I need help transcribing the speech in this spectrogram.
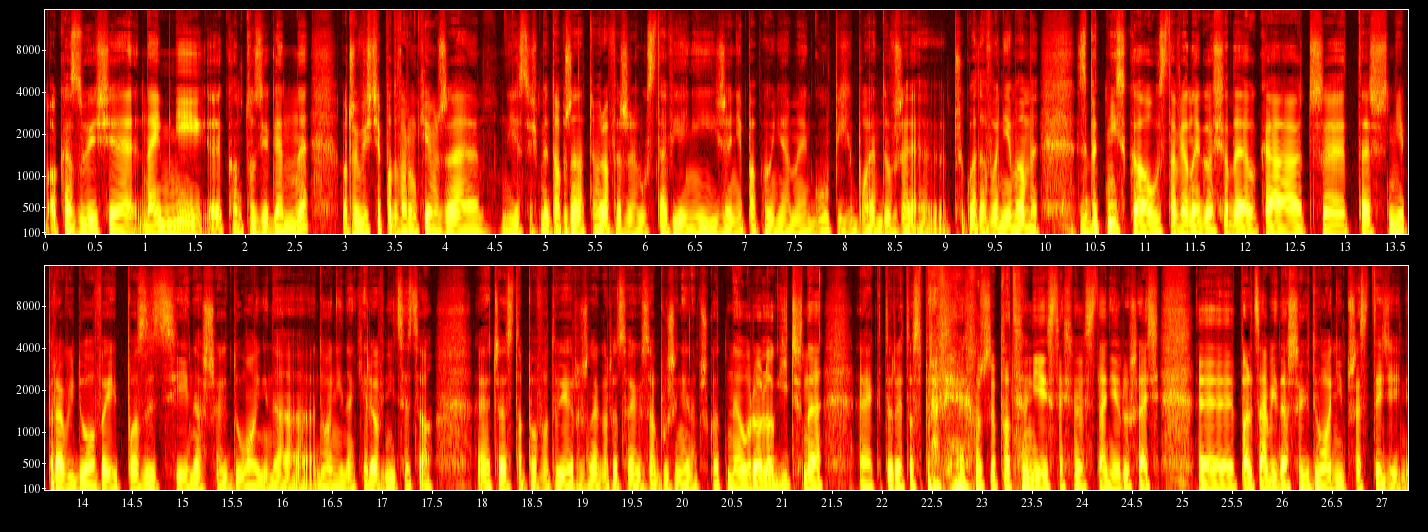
okazuje się najmniej e, kontuzjogenny. Oczywiście pod warunkiem, że jesteśmy dobrze na tym rowerze ustawieni i że nie popełniamy głupich błędów, że przykładowo nie mamy zbyt nisko ustawionego siodełka, czy też nieprawidłowej pozycji naszych dłoni na, dłoni na kierownicy, co e, często powoduje różnego rodzaju zaburzenia, na przykład neurologiczne, e, które to sprawiają, że potem nie jesteśmy w stanie ruszać palcami naszych dłoni przez tydzień.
